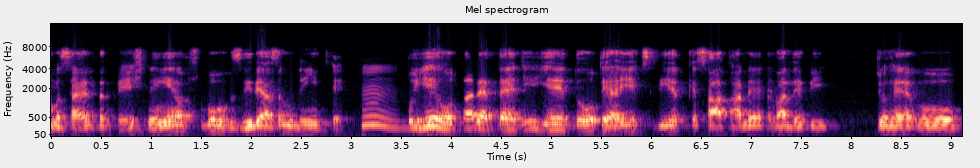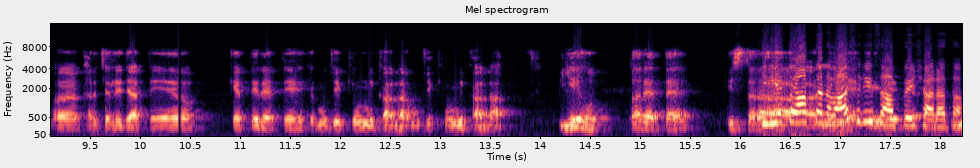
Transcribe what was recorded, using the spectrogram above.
मसाइल दरपेश नहीं है और सुबह वज़ीर आज़म नहीं थे। हम्म। तो ये होता रहता है जी ये दो तिहाई अक्सरियत के साथ आने वाले भी जो है वो घर चले जाते हैं और कहते रहते हैं कि मुझे क्यों निकाला मुझे क्यों निकाला। ये होता रहता है इस तरह ये तो आपका नवाज़ शरीफ साहब पे इशारा था।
